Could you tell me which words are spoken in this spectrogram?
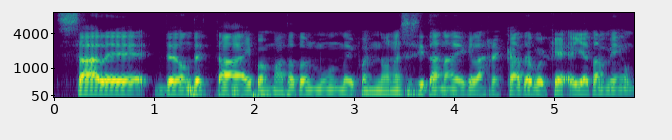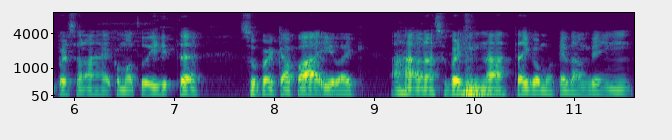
sale de donde está y pues mata a todo el mundo y pues no necesita a nadie que la rescate porque ella también es un personaje, como tú dijiste, súper capaz y, like, ajá, una super gimnasta y como que también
